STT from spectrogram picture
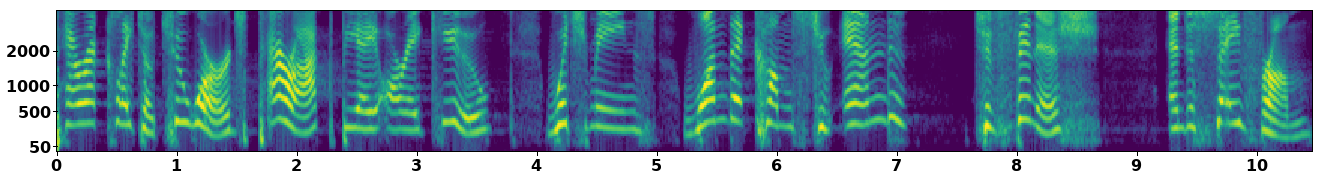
Parakleto, two words, parak, P A R A Q, which means one that comes to end, to finish, and to save from.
